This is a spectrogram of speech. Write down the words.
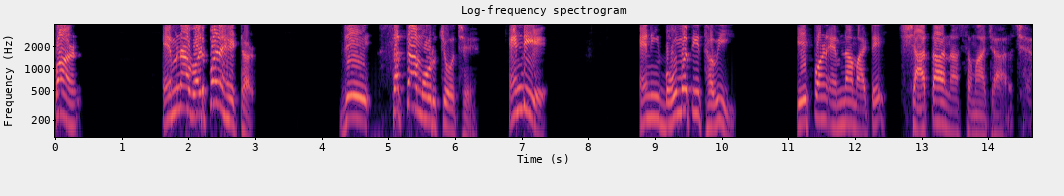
પણ એમના વડપણ હેઠળ જે સત્તા મોરચો છે એનડીએ એની બહુમતી થવી એ પણ એમના માટે શાતાના સમાચાર છે.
